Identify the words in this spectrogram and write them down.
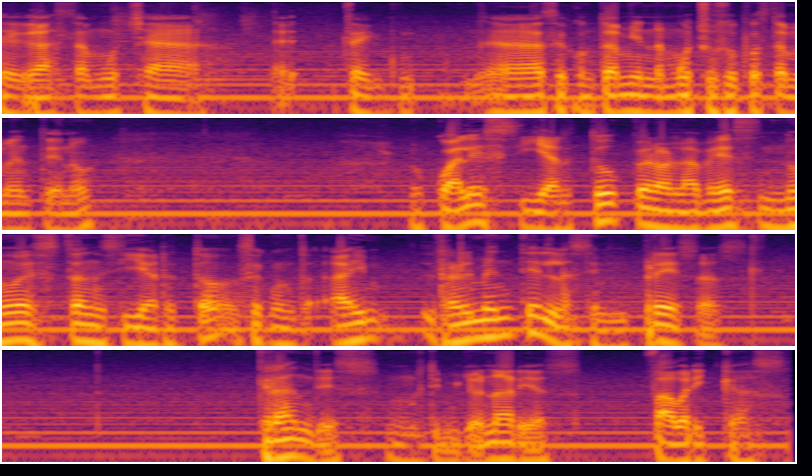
se gasta mucha eh, ah, se contamina mucho supuestamente, ¿no? Lo cual es cierto, pero a la vez no es tan cierto. Se hay realmente las empresas grandes, multimillonarias, fábricas,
